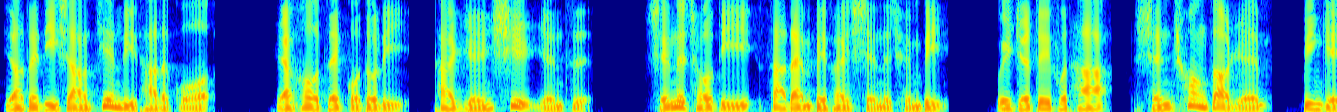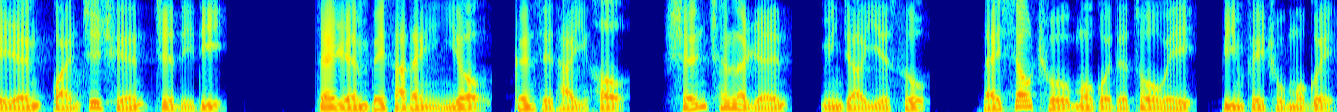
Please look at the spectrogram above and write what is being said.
要在地上建立他的国，然后在国度里，他仍是人子。神的仇敌撒旦背叛神的权柄。为着对付他，神创造人，并给人管制权治理地。在人被撒旦引诱跟随他以后，神成了人，名叫耶稣，来消除魔鬼的作为，并废除魔鬼，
